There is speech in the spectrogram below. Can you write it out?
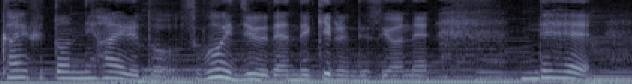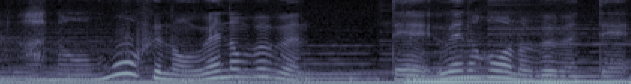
回布団に入るとすごい充電できるんですよね。であの毛布の上の部分って上の方の部分って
